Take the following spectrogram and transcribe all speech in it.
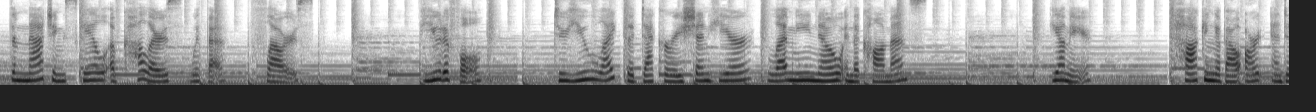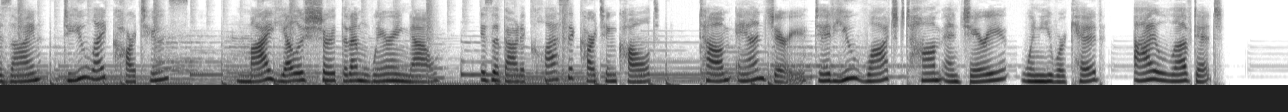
The matching scale of colors with the flowers. Beautiful. Do you like the decoration here? Let me know in the comments. Yummy. Talking about art and design, do you like cartoons? My yellow shirt that I'm wearing now is about a classic cartoon called Tom and Jerry. Did you watch Tom and Jerry when you were kid? I loved it.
